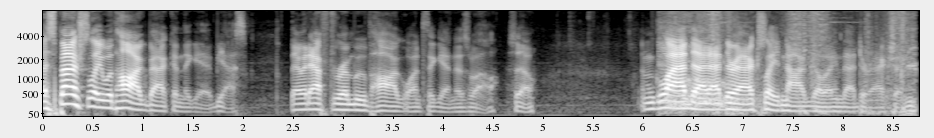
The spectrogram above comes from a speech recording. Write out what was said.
especially with Hog back in the game. Yes, they would have to remove Hog once again as well. So I'm glad that they're actually not going that direction.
